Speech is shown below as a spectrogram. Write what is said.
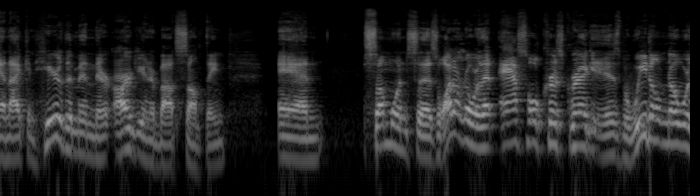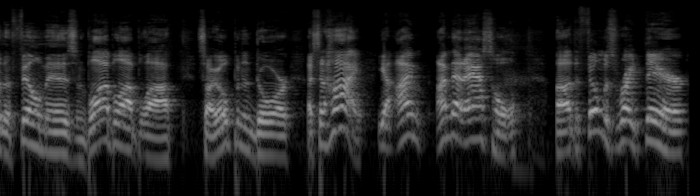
and i can hear them in there arguing about something and someone says well i don't know where that asshole chris grega is but we don't know where the film is and blah blah blah so i open the door i said hi yeah i'm i'm that asshole uh, the film is right there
